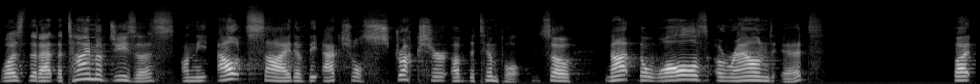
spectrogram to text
was that at the time of Jesus, on the outside of the actual structure of the temple, so not the walls around it, but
